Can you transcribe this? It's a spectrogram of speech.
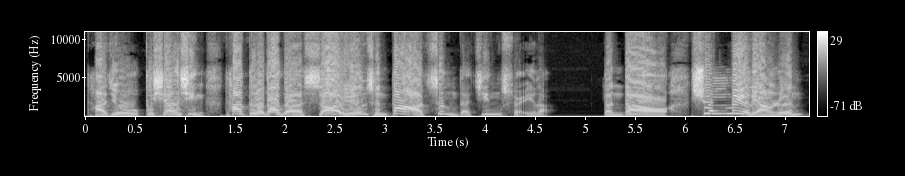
他就不相信他得到的十二元辰大阵的精髓了。等到兄妹两人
